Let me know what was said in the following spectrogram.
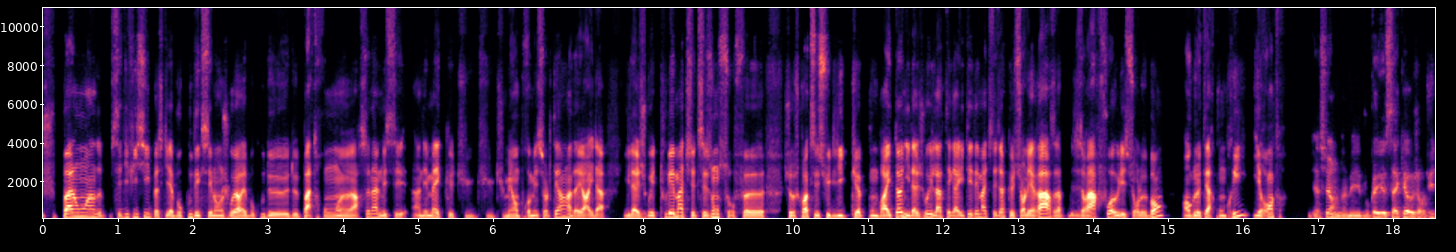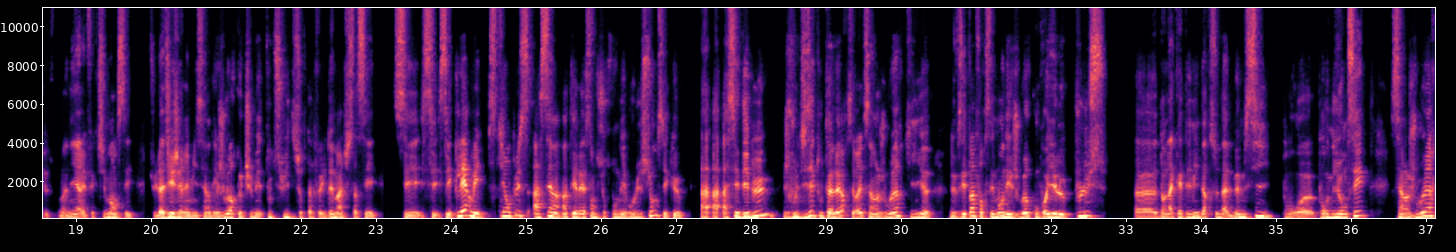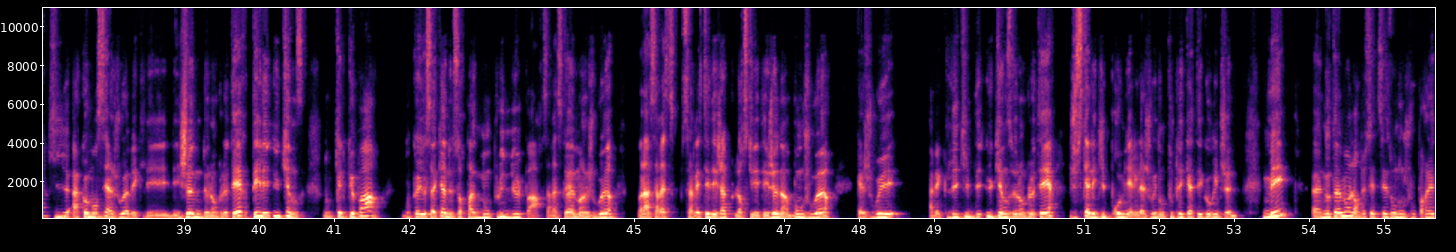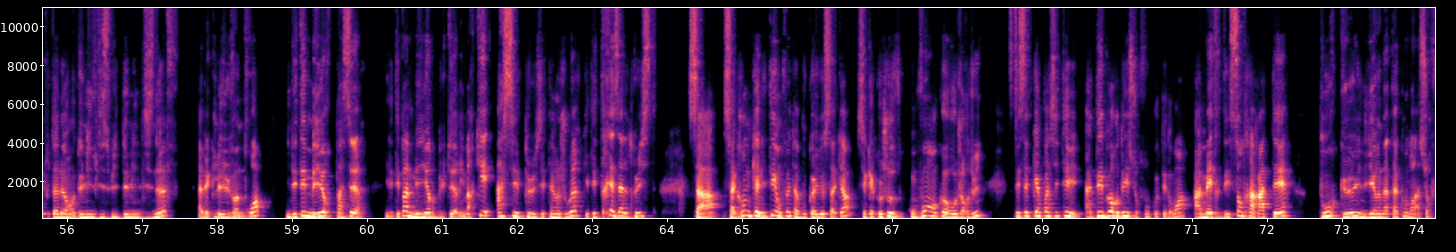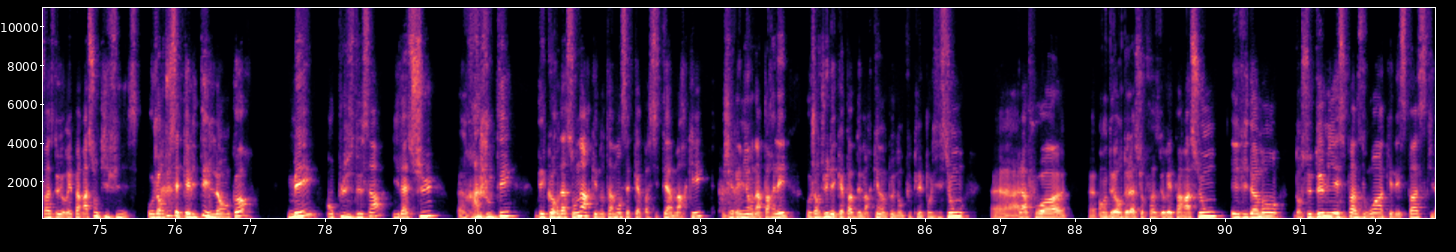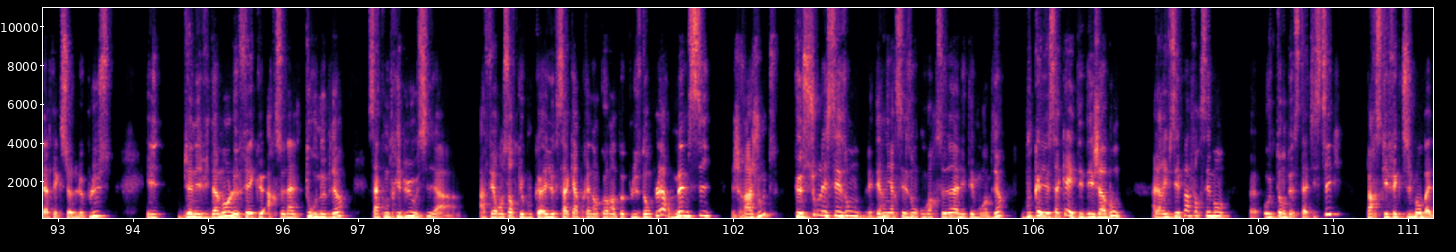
je suis pas loin. De... C'est difficile parce qu'il y a beaucoup d'excellents joueurs et beaucoup de, patrons euh, Arsenal, mais c'est un des mecs que tu, mets en premier sur le terrain. D'ailleurs, il a, joué tous les matchs cette saison, sauf, euh, je crois que c'est celui de League Cup contre Brighton. Il a joué l'intégralité des matchs. C'est-à-dire que sur les rares, les rares fois où il est sur le banc, Angleterre compris, il rentre. Bien sûr, mais Bukayo Saka aujourd'hui, de toute manière, effectivement, c'est, tu l'as dit, Jérémy, c'est un des joueurs que tu mets tout de suite sur ta feuille de match. Ça, c'est, c'est, clair. Mais ce qui est en plus assez intéressant sur son évolution, c'est que à, ses débuts, je vous le disais tout à l'heure, c'est vrai que c'est un joueur qui euh, ne faisait pas forcément des joueurs qu'on voyait le plus euh, dans l'académie d'Arsenal. Même si, pour, euh, pour nuancer, c'est un joueur qui a commencé à jouer avec les, les jeunes de l'Angleterre dès les U15. Donc quelque part, Bukayo Saka ne sort pas non plus de nulle part. Ça reste quand même un joueur voilà, ça, reste, ça restait déjà, lorsqu'il était jeune, un bon joueur qui a joué avec l'équipe des U15 de l'Angleterre jusqu'à l'équipe première. Il a joué dans toutes les catégories de jeunes. Mais, euh, notamment lors de cette saison dont je vous parlais tout à l'heure en 2018-2019, avec les U23, il était meilleur passeur. Il n'était pas meilleur buteur. Il marquait assez peu. C'était un joueur qui était très altruiste. Sa, sa grande qualité, en fait, à Bukayo Saka, c'est quelque chose qu'on voit encore aujourd'hui. C'était cette capacité à déborder sur son côté droit, à mettre des centres à terre pour qu'il y ait un attaquant dans la surface de réparation qui finisse. Aujourd'hui, cette qualité, il l'a encore, mais en plus de ça, il a su rajouter des cordes à son arc, et notamment cette capacité à marquer. Jérémy en a parlé. Aujourd'hui, il est capable de marquer un peu dans toutes les positions, euh, à la fois euh, en dehors de la surface de réparation, évidemment dans ce demi-espace droit qui est l'espace qu'il affectionne le plus, et bien évidemment le fait que Arsenal tourne bien, ça contribue aussi à, à faire en sorte que Bukayo Saka prenne encore un peu plus d'ampleur, même si je rajoute que sur les saisons, les dernières saisons où Arsenal était moins bien, Bukayo Saka était déjà bon. Alors il faisait pas forcément euh, autant de statistiques parce qu'effectivement, bah,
